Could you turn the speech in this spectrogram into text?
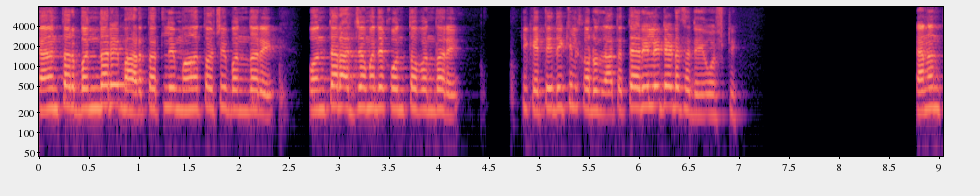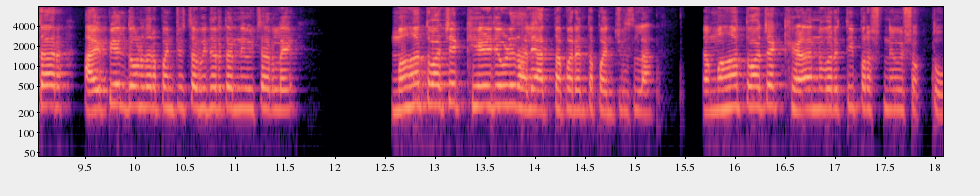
त्यानंतर बंदरे भारतातले महत्त्वाचे बंदरे कोणत्या राज्यामध्ये कोणतं बंदर आहे? ठीक आहे ते देखील करून जा. आता त्या रिलेटेडच आहेत गोष्टी. त्यानंतर आय पी एल दोन हजार पंचवीसचा विनर त्यांनी विचारलंय. महत्त्वाचे खेळ जेवढे झाले आतापर्यंत पंचवीसला तर महत्त्वाच्या खेळांवरती प्रश्न येऊ शकतो.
